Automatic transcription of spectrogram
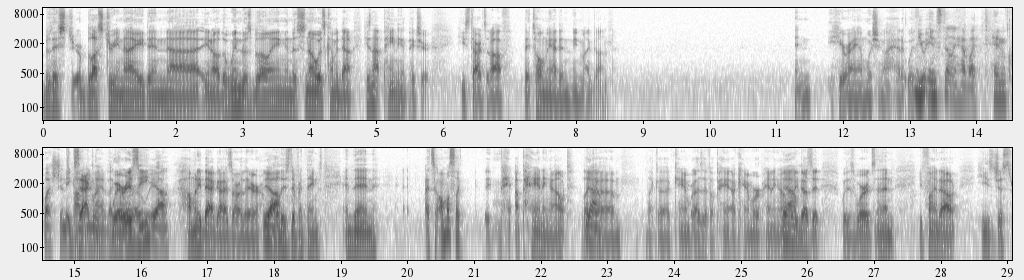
blister, blustery night and, uh, you know, the wind was blowing and the snow was coming down. He's not painting a picture. He starts it off. They told me I didn't need my gun and here I am wishing I had it with you me. instantly have like ten questions. exactly. like, Where oh, is he? Yeah, How many bad guys are there? Yeah. All these different things, and then it's almost like a panning out, like Yeah. a like a camera, as if a, pan, a camera panning out. Yeah. But he does it with his words, and then you find out he's just.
